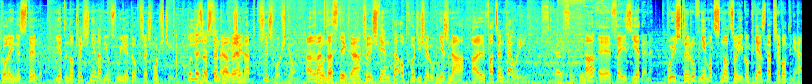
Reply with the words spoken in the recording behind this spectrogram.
Kolejny styl jednocześnie nawiązuje do przeszłości To i też jest zastanawia ciekawe. się nad przyszłością. Albo nad tym, Fantastyka. czy święta obchodzi się również na Alpha Centauri. Sky Sentinel. AE Phase 1 błyszczy równie mocno co jego gwiazda przewodnia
